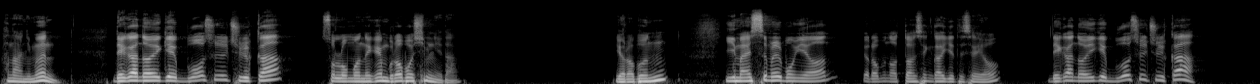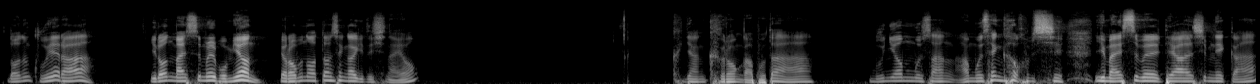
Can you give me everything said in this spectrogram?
하나님은 내가 너에게 무엇을 줄까 솔로몬에게 물어보십니다. 여러분 이 말씀을 보면 여러분 어떤 생각이 드세요? 내가 너에게 무엇을 줄까? 너는 구해라. 이런 말씀을 보면 여러분 어떤 생각이 드시나요? 그냥 그런가 보다. 무념무상 아무 생각 없이 이 말씀을 대하십니까?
